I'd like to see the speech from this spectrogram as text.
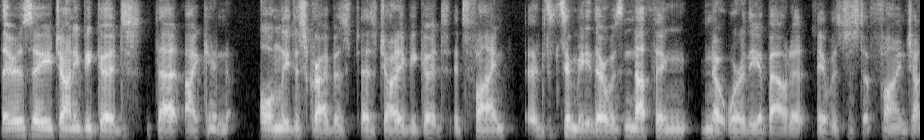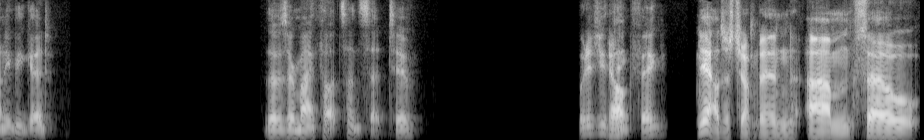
there's a Johnny B. Goode that I can only describe as as Johnny B. Goode. It's fine. It's, to me, there was nothing noteworthy about it. It was just a fine Johnny B. Goode. Those are my thoughts on set two. What did you Yep. think, Fig? Yeah, I'll just jump in. Um, so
